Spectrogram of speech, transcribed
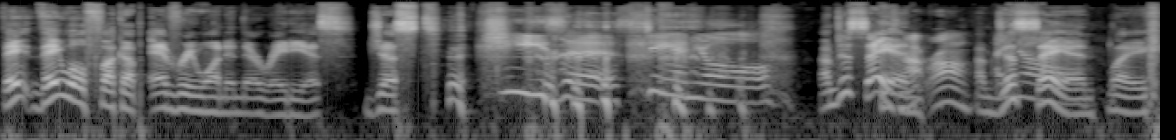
they they will fuck up everyone in their radius. Just, Jesus, Daniel. I'm just saying. He's not wrong. I'm just saying, like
